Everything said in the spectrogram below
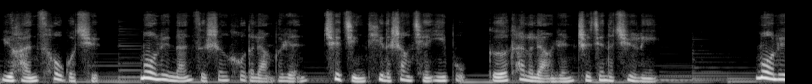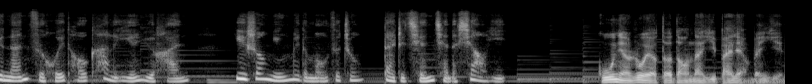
雨涵凑过去，墨绿男子身后的两个人却警惕的上前一步，隔开了两人之间的距离。墨绿男子回头看了一眼雨涵，一双明媚的眸子中带着浅浅的笑意。姑娘若要得到那一百两纹银，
